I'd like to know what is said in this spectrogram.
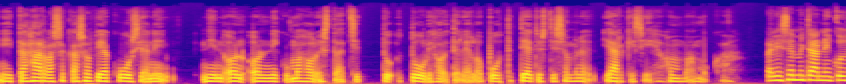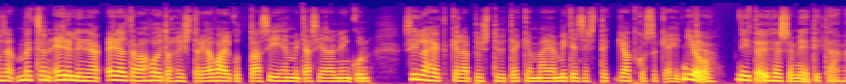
niitä harvassa kasvavia kuusia, niin, niin on, on niin kuin mahdollista, että sit tuuli hoitelee loput. Et tietysti semmoinen järki siihen hommaan mukaan. Eli se, mitä niin kuin se metsän edellinen, edeltävä hoitohistoria vaikuttaa siihen, mitä siellä niin kuin sillä hetkellä pystyy tekemään ja miten se sitten jatkossa kehittyy. Joo, niitä yhdessä mietitään.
